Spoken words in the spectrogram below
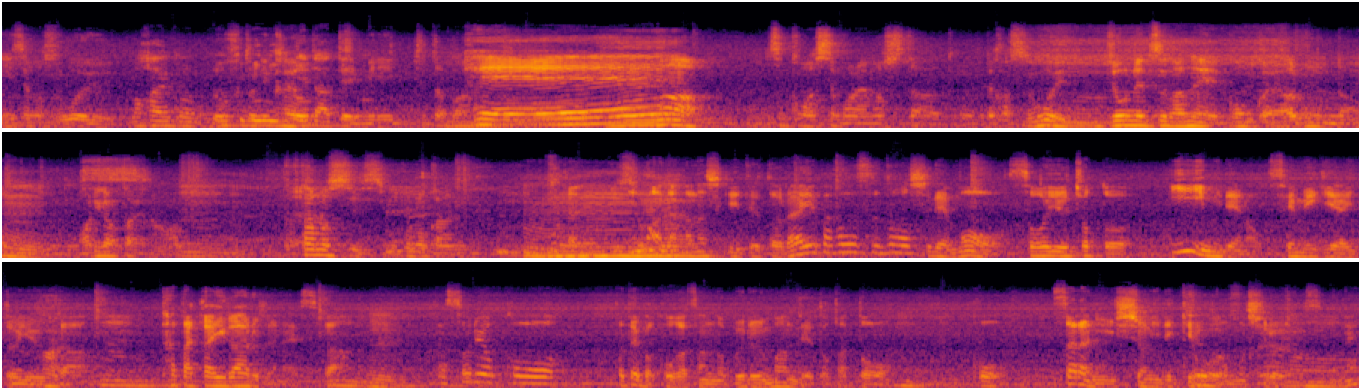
兄さんがすごい。若い頃ロフトに通って。見に行ってたバンドへー。まあ突っ込ませてもらいましたとかだからすごい情熱がね今回あるんだありがたいな楽しいですよこの感じ。今の話聞いてるとライブハウス同士でもそういうちょっといい意味でのせめぎ合いというか、はい。戦いがあるじゃないですか,、それをこう例えば古賀さんの「ブルーマンデー」とかとこうさらに一緒にできると面白いですよね。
